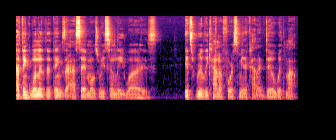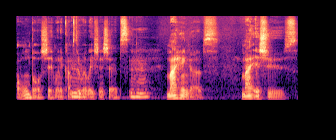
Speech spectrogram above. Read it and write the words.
I think one of the things that I said most recently was it's really kind of forced me to kind of deal with my own bullshit when it comes to relationships. My hangups, my issues,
